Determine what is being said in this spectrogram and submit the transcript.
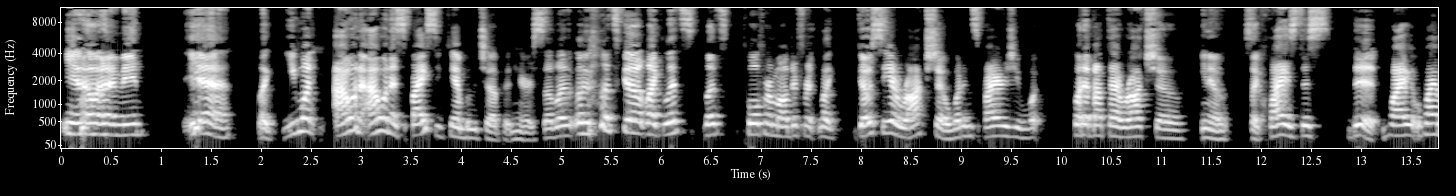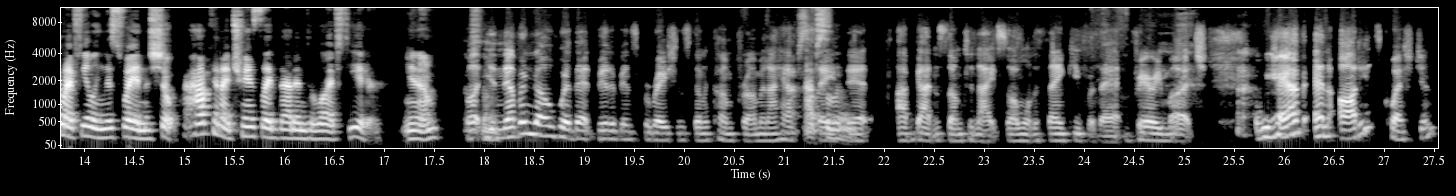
You know what I mean? Yeah. Like you want, I want, I want a spicy kombucha up in here. So let, let's go. Like let's let's pull from all different. Like go see a rock show. What inspires you? What what about that rock show? You know, it's like why is this this? Why why am I feeling this way in the show? How can I translate that into live theater? You know. Well, so. you never know where that bit of inspiration is going to come from, and I have to Absolutely. say that I've gotten some tonight. So I want to thank you for that very much. we have an audience question.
